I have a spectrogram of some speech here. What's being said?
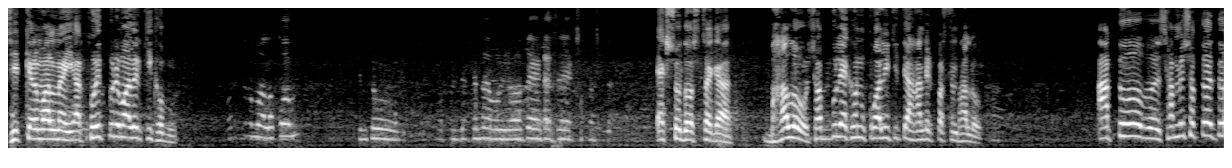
ঝিটকের মাল নাই আর ফরিদপুরে মালের কি খবর? ভালো কম কিন্তু একশো দশ টাকা। ভালো সবগুলো এখন কোয়ালিটিতে হান্ড্রেড পার্সেন্ট ভালো। আর তো সামনের সপ্তাহে তো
